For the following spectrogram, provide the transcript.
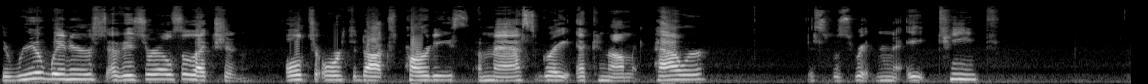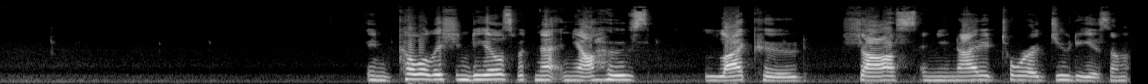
The real winners of Israel's election ultra-Orthodox parties amass great economic power. This was written 18th. In coalition deals with Netanyahu's Likud, Shas, and United Torah Judaism.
